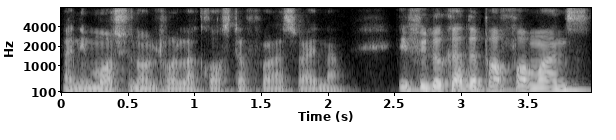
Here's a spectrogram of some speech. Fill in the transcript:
an emotional roller coaster for us right now. If you look at the performance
